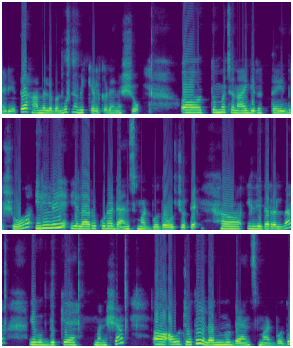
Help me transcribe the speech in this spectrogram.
ನಡೆಯುತ್ತೆ. ಆಮೇಲೆ ಬಂದ್ಬಿಟ್ಟು ನಮಗೆ ಕೆಳಗಡೆನೂ ಶೋ ತುಂಬಾ ಚೆನ್ನಾಗಿರುತ್ತೆ ಇದು ಶೋ ಇಲ್ಲಿ ಎಲ್ಲಾರು ಕೂಡ ಡ್ಯಾನ್ಸ್ ಮಾಡ್ಬೋದು ಅವ್ರ ಜೊತೆ. ಇಲ್ಲಿದಾರಲ್ಲ ಈ ಉದ್ದಕ್ಕೆ ಮನುಷ್ಯ. ಅವ್ರ ಜೊತೆ ಎಲ್ಲರೂ ಡ್ಯಾನ್ಸ್ ಮಾಡ್ಬೋದು.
